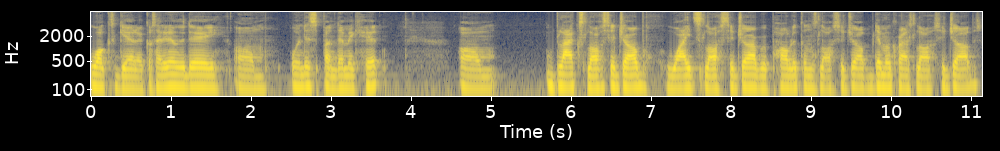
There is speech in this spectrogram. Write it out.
work together. Because at the end of the day, um, when this pandemic hit, um, blacks lost their job, whites lost their job, Republicans lost their job, Democrats lost their jobs,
